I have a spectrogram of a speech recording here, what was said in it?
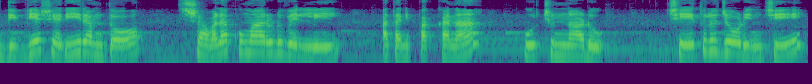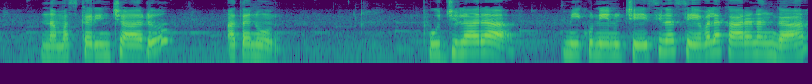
దివ్య శరీరంతో శ్రవణకుమారుడు వెళ్ళి అతని పక్కన కూర్చున్నాడు. చేతులు జోడించి నమస్కరించాడు. అతను పూజ్యులారా మీకు నేను చేసిన సేవల కారణంగా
